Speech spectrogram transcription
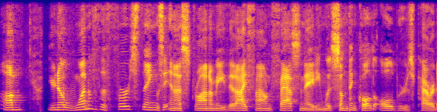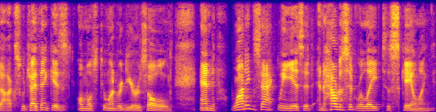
Um, you know, one of the first things in astronomy that I found fascinating was something called Olbers' paradox, which I think is almost 200 years old. And what exactly is it, and how does it relate to scaling?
